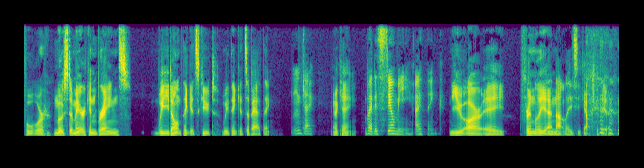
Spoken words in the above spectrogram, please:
for most American brains, we don't think it's cute. We think it's a bad thing. Okay. Okay. But it's still me, I think. You are a friendly and not lazy couch potato.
